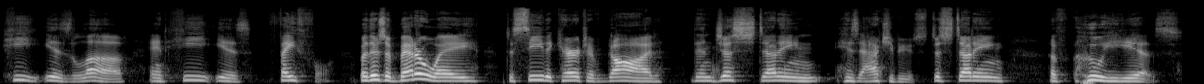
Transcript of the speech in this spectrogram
He is love, and He is faithful. But there's a better way to see the character of God than just studying His attributes, just studying of who He is.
